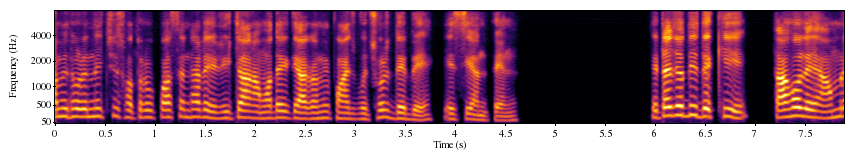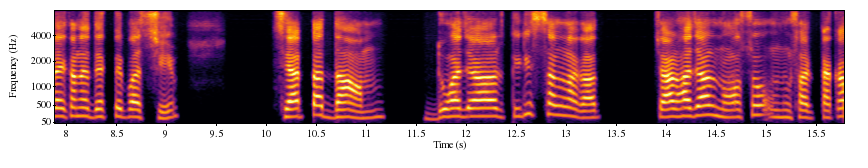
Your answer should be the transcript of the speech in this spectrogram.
আমি ধরে নিচ্ছি সতেরো পার্সেন্ট হারে রিটার্ন আমাদেরকে আগামী পাঁচ বছর দেবে এশিয়ান পেন এটা যদি দেখি, তাহলে আমরা এখানে দেখতে পাচ্ছি শেয়ারটার দাম দু সাল নাগাদ চার হাজার নশো উনষাট টাকা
